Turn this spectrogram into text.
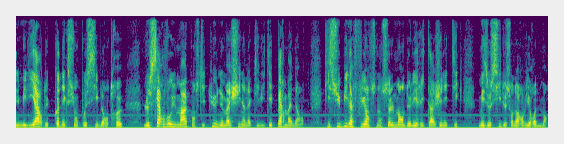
000 milliards de connexions possibles entre eux, le cerveau humain constitue une machine en activité permanente qui subit l'influence non seulement de l'héritage génétique, mais aussi de son environnement.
